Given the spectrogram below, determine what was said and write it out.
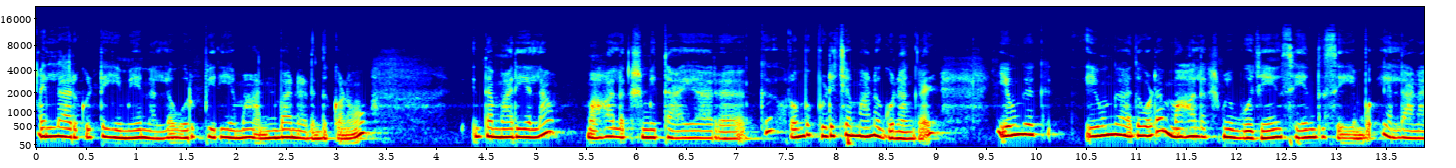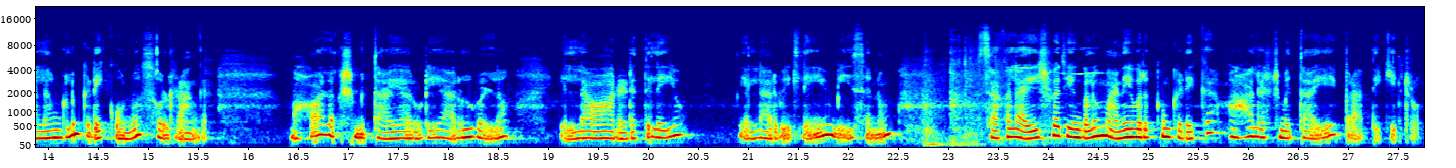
எல்லாருக்கிட்டேயுமே நல்ல ஒரு பிரியமாக அன்பாக நடந்துக்கணும். இந்த மாதிரியெல்லாம் மகாலட்சுமி தாயாருக்கு ரொம்ப பிடிச்சமான குணங்கள். இவங்களுக்கு இவங்க அதோட மகாலட்சுமி பூஜையும் சேர்ந்து செய்யும்போது எல்லா நலன்களும் கிடைக்கும்னு சொல்கிறாங்க மகாலட்சுமி தாயாருடைய அருள் வெள்ளம் எல்லார் இடத்துலையும் எல்லார் வீட்லேயும் வீசணும். சகல ஐஸ்வர்யங்களும் அனைவருக்கும் கிடைக்க மகாலட்சுமி தாயை பிரார்த்திக்கின்றோம்.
